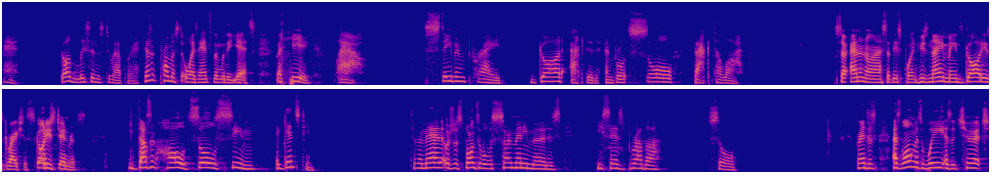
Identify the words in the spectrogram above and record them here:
Man, God listens to our prayers. He doesn't promise to always answer them with a yes, but here, wow. Stephen prayed, God acted and brought Saul back to life. So, Ananias, at this point, whose name means God is gracious, God is generous, he doesn't hold Saul's sin against him. To the man that was responsible for so many murders, he says, Brother Saul. Friends, as, as long as we as a church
